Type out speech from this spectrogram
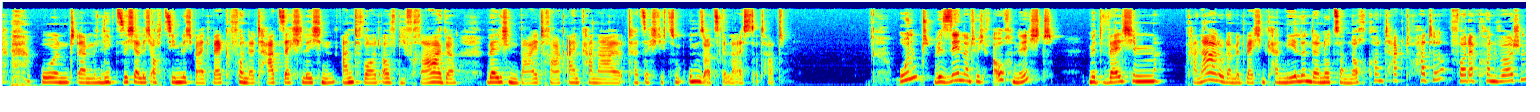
und ähm, liegt sicherlich auch ziemlich weit weg von der tatsächlichen Antwort auf die Frage, welchen Beitrag ein Kanal tatsächlich zum Umsatz geleistet hat. Und wir sehen natürlich auch nicht, mit welchem Kanal oder mit welchen Kanälen der Nutzer noch Kontakt hatte vor der Conversion.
